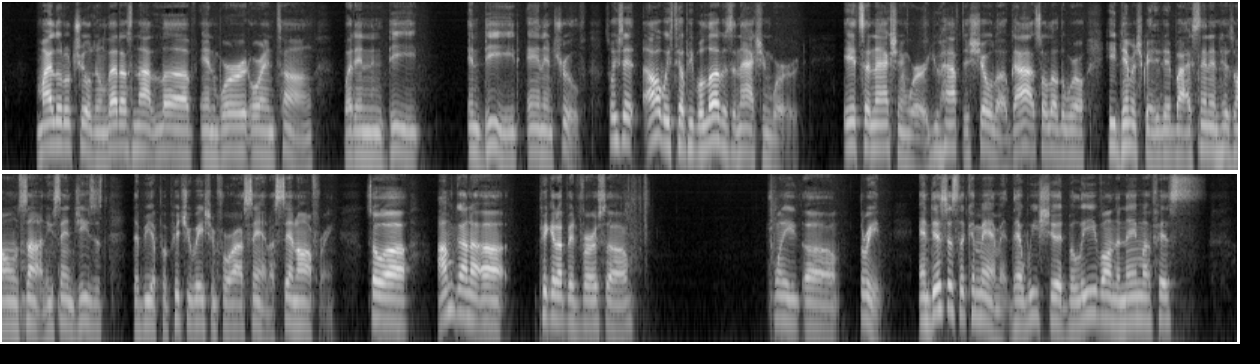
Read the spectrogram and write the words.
My little children, let us not love in word or in tongue, but in deed, in deed and in truth. So he said, I always tell people love is an action word. It's an action word. You have to show love. God so loved the world, he demonstrated it by sending his own son. He sent Jesus to be a propitiation for our sin, a sin offering. So uh, I'm going to uh, pick it up at verse uh, 23. And this is the commandment that we should believe on the name of his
